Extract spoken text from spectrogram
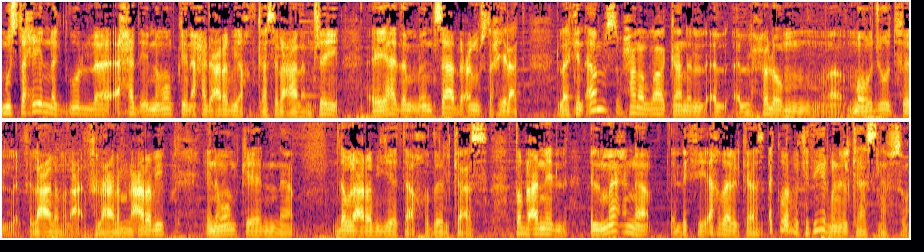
مستحيل إنك تقول احد إنه ممكن أحد عربي يأخذ كأس العالم. شيء هذا من سابع المستحيلات. لكن أمس سبحان الله كان الحلم موجود في في العالم في العالم العربي انه ممكن دولة عربية تأخذ الكأس. طبعا المعنى اللي في اخذها للكاس أكبر بكثير من الكأس نفسه.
